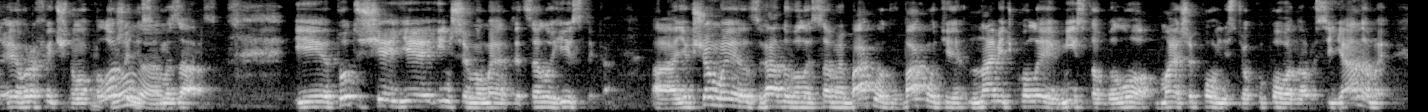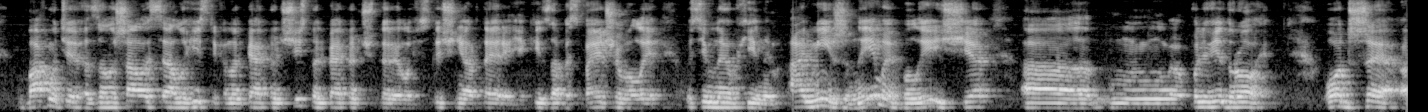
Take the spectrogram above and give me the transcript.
географічному положенні Ну, саме зараз. І тут ще є інші моменти: це логістика. А якщо ми згадували саме Бахмут, в Бахмуті, навіть коли місто було майже повністю окуповано росіянами, Бахмуті залишалася логістика 0506, 0504 логістичні артерії, які забезпечували усім необхідним. А між ними були ще е, польові дороги. Отже, е,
